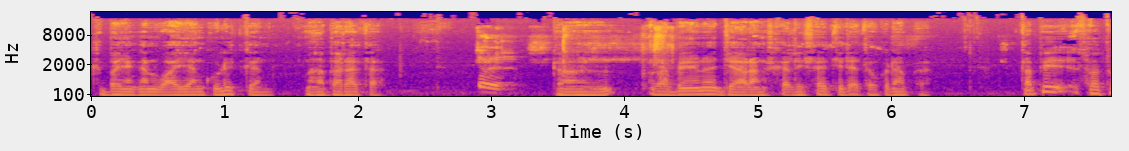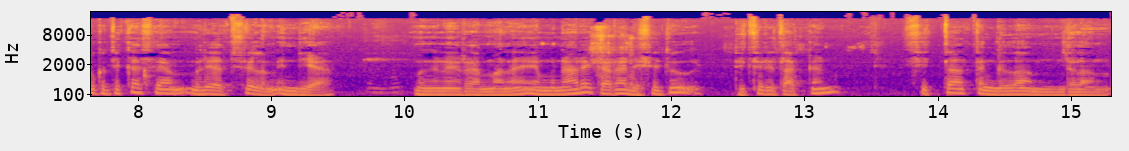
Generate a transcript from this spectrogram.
kebanyakan wayang kulit kan Mahabharata. Betul. Dan Ramayana jarang sekali saya tidak tahu kenapa. Tapi suatu ketika saya melihat film India mengenai Ramayana yang menarik karena di situ diceritakan Sita tenggelam dalam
